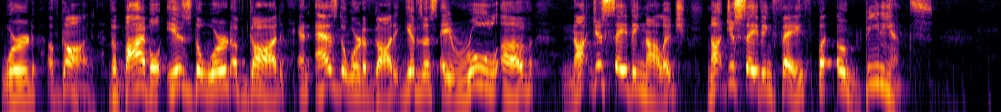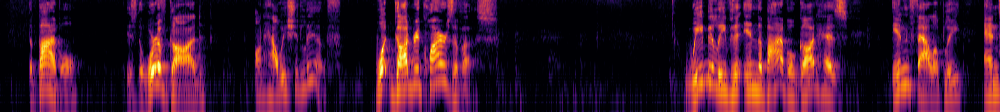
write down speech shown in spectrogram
Word of God. The Bible is the Word of God, and as the Word of God, it gives us a rule of not just saving knowledge, not just saving faith, but obedience. The Bible is the Word of God on how we should live, what God requires of us. We believe that in the Bible, God has infallibly and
